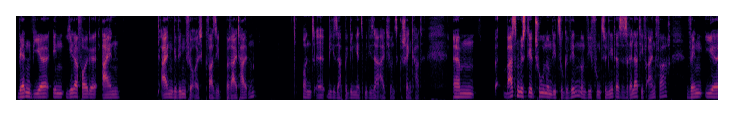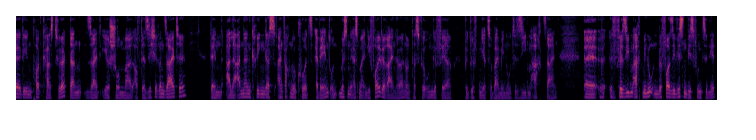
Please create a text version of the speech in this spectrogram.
werden wir in jeder Folge ein, einen Gewinn für euch quasi bereithalten. Und äh, wie gesagt, beginnen jetzt mit dieser iTunes-Geschenkkarte. Ähm, was müsst ihr tun, um die zu gewinnen und wie funktioniert das? Ist relativ einfach. Wenn ihr den Podcast hört, dann seid ihr schon mal auf der sicheren Seite, denn alle anderen kriegen das einfach nur kurz erwähnt und müssen erstmal in die Folge reinhören und das für ungefähr, wir dürften jetzt so bei Minute 7, 8 sein, äh, für 7, 8 Minuten, bevor sie wissen, wie es funktioniert.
